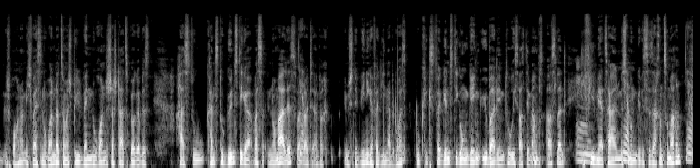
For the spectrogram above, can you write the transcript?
gesprochen haben, ich weiß in Ruanda zum Beispiel, wenn du ruandischer Staatsbürger bist, hast du, kannst du günstiger, was normal ist, weil Ja. Leute einfach im Schnitt weniger verdienen, aber du hast, du kriegst Vergünstigungen gegenüber den Touris aus dem Aus Ausland, die viel mehr zahlen müssen, Ja. um gewisse Sachen zu machen. Ja.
